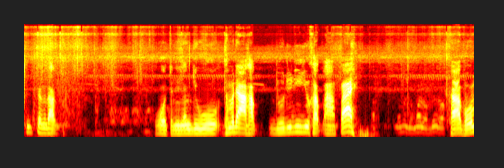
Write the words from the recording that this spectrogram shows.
ที่จังดักโอ้ตอนนี้ยังอยู่ธรรมดาครับ อยู่ดีๆอยู่ครับ อ่าไปครับผม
